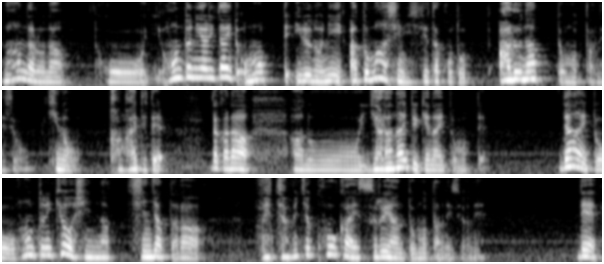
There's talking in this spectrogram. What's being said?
なんだろうなこう本当にやりたいと思っているのに後回しにしてたことあるなって思ったんですよ昨日考えてて。だから、あのー、やらないといけないと思って。でないと本当に今日死んな死んじゃったらめちゃめちゃ後悔するやんと思ったんですよね。で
